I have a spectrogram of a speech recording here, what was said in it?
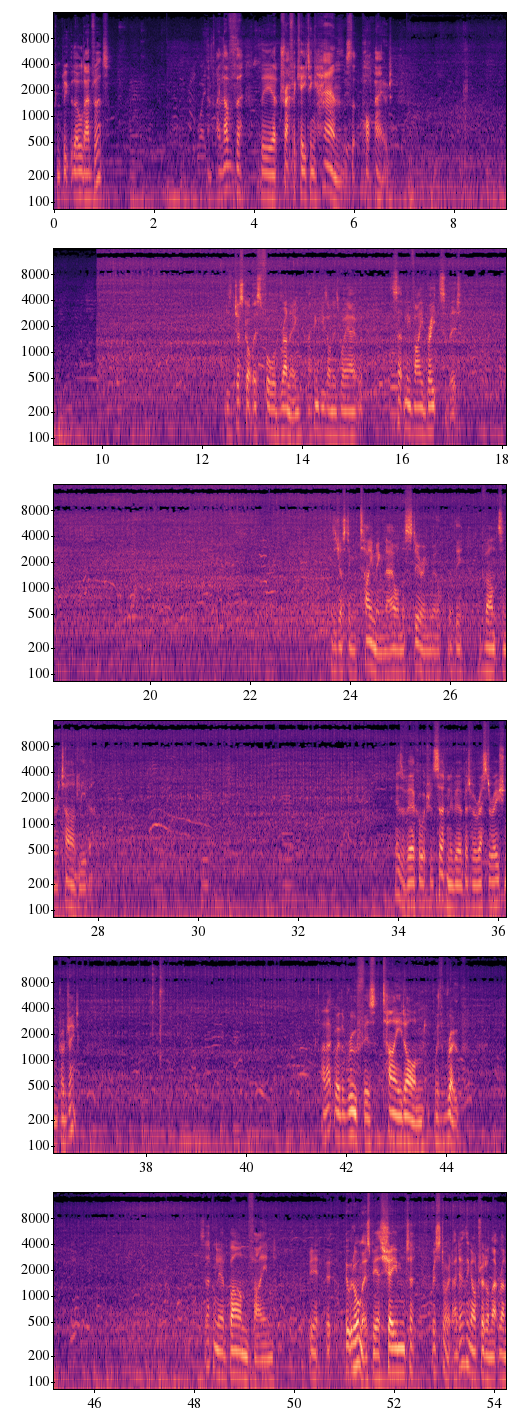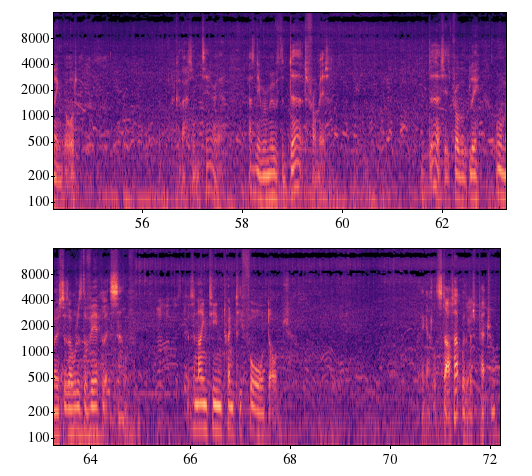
Complete with old adverts. And I love the, the uh, trafficating hands that pop out. He's just got this Ford running. I think he's on his way out. It certainly vibrates a bit. He's adjusting the timing now on the steering wheel with the advance and retard lever. Here's a vehicle which would certainly be a bit of a restoration project. I like where the roof is tied on with rope. Certainly a barn find. It, would almost be a shame to restore it. I don't think I'll tread on that running board. Look at that interior. Hasn't even removed the dirt from it. The dirt is probably almost as old as the vehicle itself. It's a 1924 Dodge. I think that'll start up with a bit of petrol.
